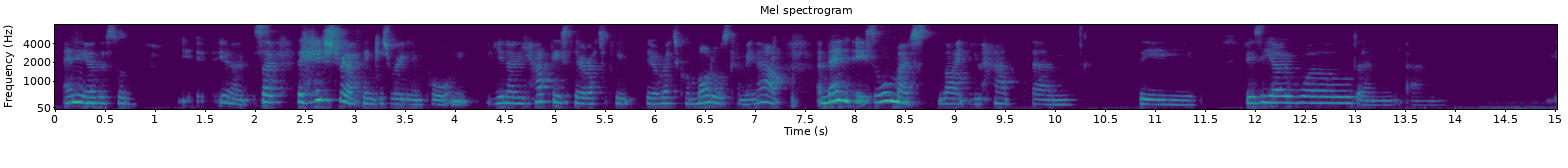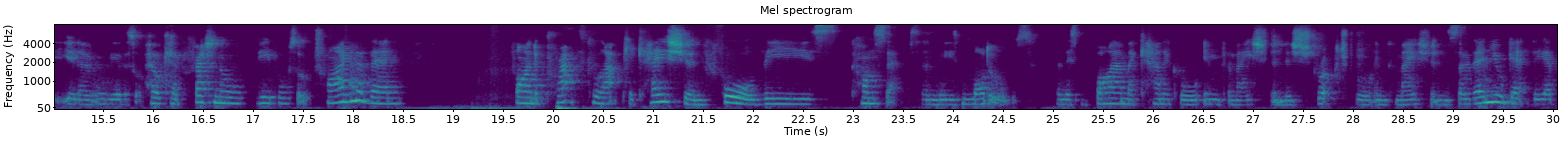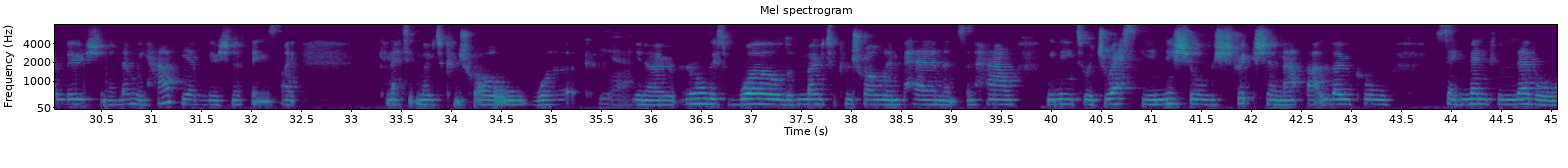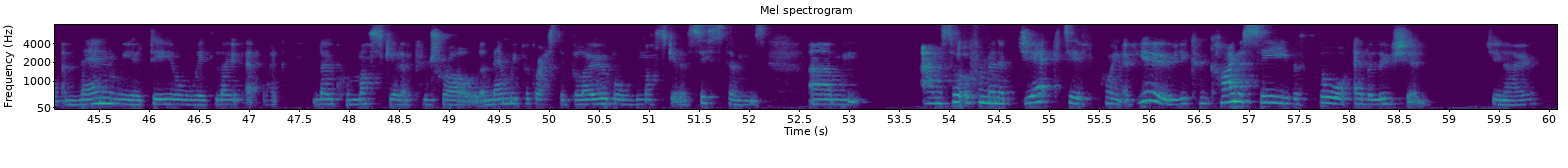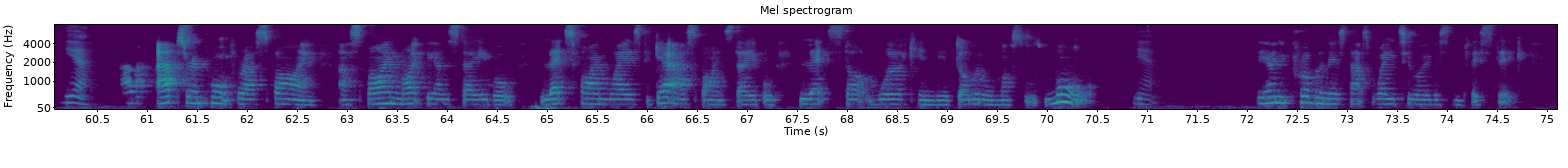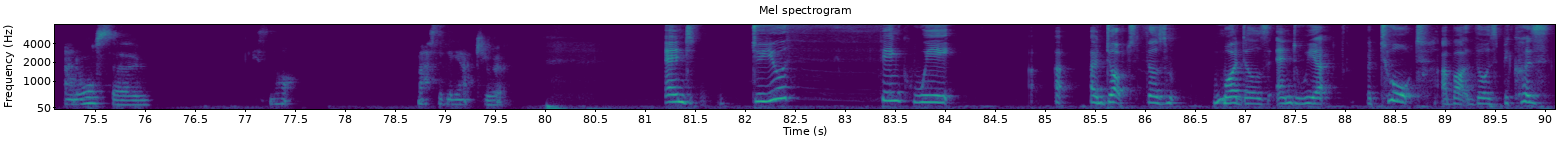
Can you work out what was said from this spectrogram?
Any other sort of you know so the history i think is really important you know you had these theoretically theoretical models coming out and then it's almost like you had um, the physio world and um, you know, all the other sort of healthcare professional people sort of trying to then find a practical application for these concepts and these models and this biomechanical information, this structural information. So then you'll get the evolution, and then we have the evolution of things like kinetic motor control work, yeah. you know, and all this world of motor control impairments and how we need to address the initial restriction at that local segmental level, and then we deal with lo- uh, like local muscular control, and then we progress to global muscular systems. Um, and sort of from an objective point of view, you can kind of see the thought evolution, do you know? Yeah. Abs are important for our spine. Our spine might be unstable. Let's find ways to get our spine stable. Let's start working the abdominal muscles more. Yeah. The only problem is that's way too oversimplistic and also it's not massively accurate. And do you think we uh, adopt those models and we are taught about those because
